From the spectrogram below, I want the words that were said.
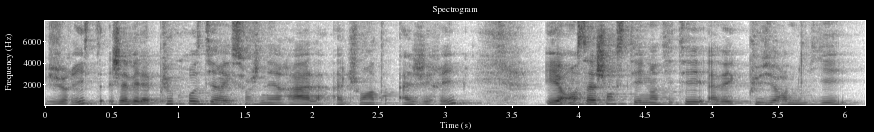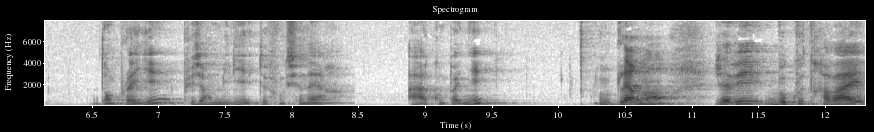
juriste, j'avais la plus grosse direction générale adjointe à gérer, et en sachant que c'était une entité avec plusieurs milliers d'employés, plusieurs milliers de fonctionnaires à accompagner, donc clairement, j'avais beaucoup de travail,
